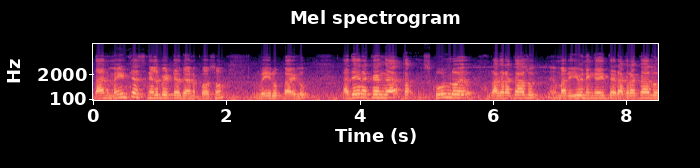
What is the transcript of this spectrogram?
దాని మెయింటెనెన్స్ నిలబెట్టే దానికోసం వెయ్యి రూపాయలు అదే రకంగా స్కూల్లో రకరకాలు మరి ఈవినింగ్ అయితే రకరకాలు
